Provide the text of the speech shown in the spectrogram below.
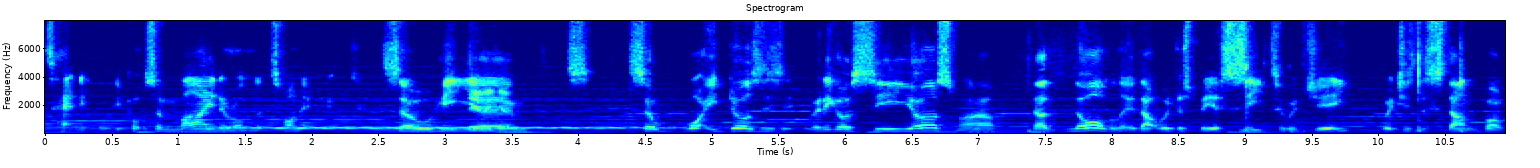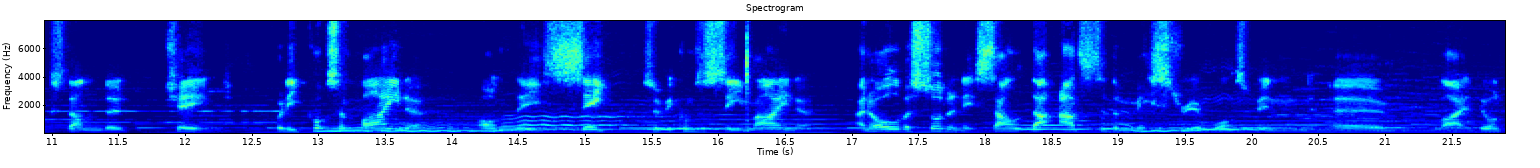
technical, he puts a minor on the tonic. So he, um, so what he does is when he goes see your smile. Now normally that would just be a C to a G, which is the stand bog standard change. But he puts a minor on the C, so it becomes a C minor, and all of a sudden it sounds that adds to the mystery of what's been um, like done.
